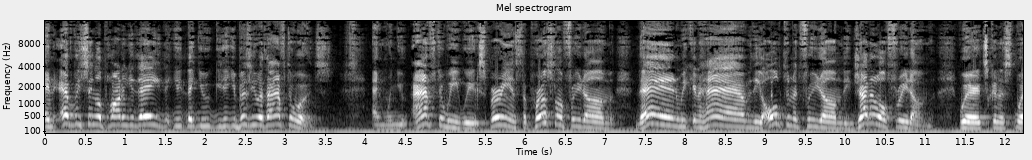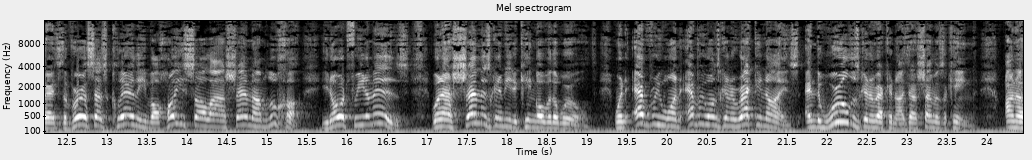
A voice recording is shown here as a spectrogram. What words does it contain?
and every single part of your day that, you, that, you, that you're busy with afterwards. And when you, after we, we experience the personal freedom, then we can have the ultimate freedom, the general freedom, where it's gonna, where it's the verse says clearly, You know what freedom is? When Hashem is gonna be the king over the world. When everyone, everyone's gonna recognize, and the world is gonna recognize that Hashem is a king. On a,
